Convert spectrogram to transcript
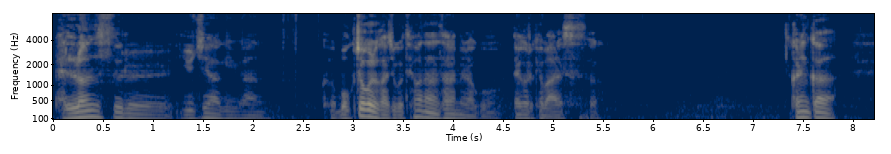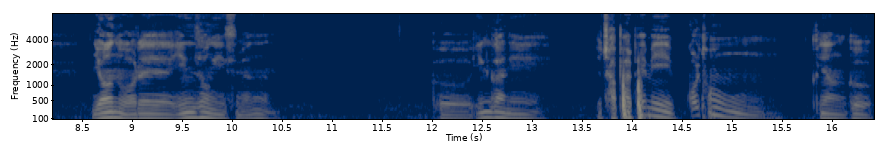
밸런스를 유지하기 위한 그 목적을 가지고 태어나는 사람이라고 내가 그렇게 말했었어. 그러니까 연월에 인성이 있으면은 그 인간이 좌팔 패미 꼴통 그냥 그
